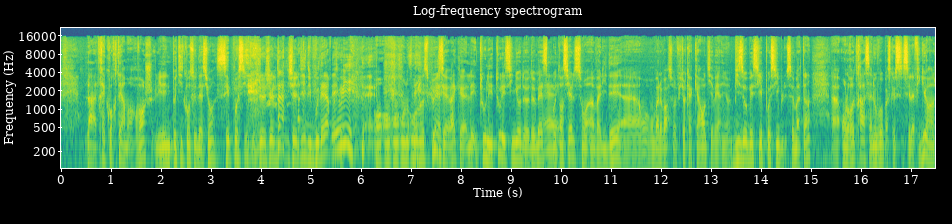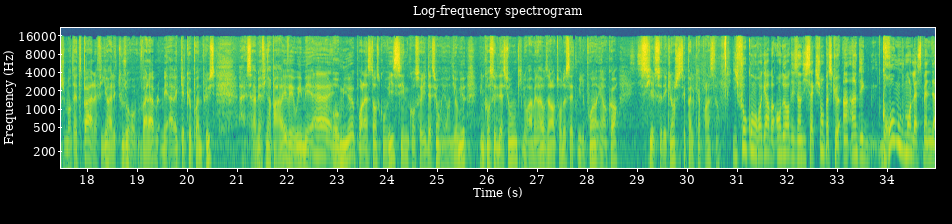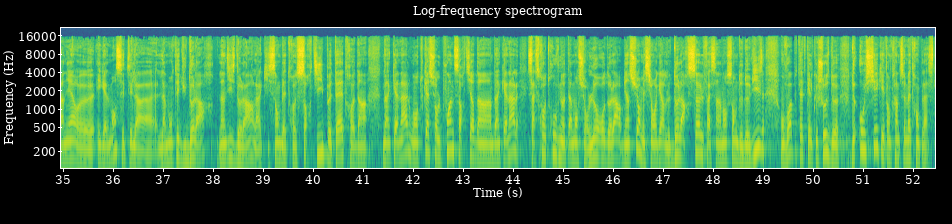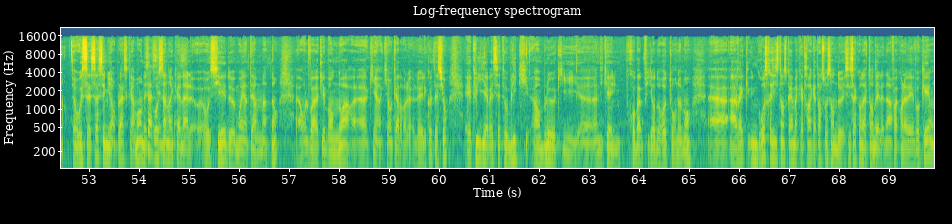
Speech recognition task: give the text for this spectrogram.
Là, à très court terme, en revanche, l'idée d'une petite consolidation, c'est possible. Je, le dis, je, le dis, du bout des lèvres. Mais oui On n'ose plus. C'est vrai que les, tous, les, tous les signaux de, baisse eh potentielle sont invalidés. Euh, on, va le voir sur le futur CAC 40. Il y avait un biseau baissier possible ce matin. Euh, on le retrace à nouveau parce que c'est la figure. Hein, je ne m'entête pas. La figure, elle est toujours valable, mais avec quelques points de plus. Euh, ça va bien finir par arriver, oui. Mais eh au mieux, pour l'instant, ce qu'on vise, c'est une consolidation. Et on dit au mieux, une consolidation qui nous ramènerait aux alentours de 7000 points. Et encore, si elle se déclenche, ce n'est pas le cas pour l'instant. Il faut qu'on regarde en dehors des indices actions parce que un, des gros mouvements de la semaine dernière euh, également, c'était la, montée du dollar, l'indice dollar là, qui semble être sorti peut-être d'un canal ou en tout cas sur le point de sortir d'un canal. Ça se retrouve notamment sur l'euro-dollar bien sûr, mais si on regarde le dollar seul face à un ensemble de devises, on voit peut-être quelque chose de, haussier qui est en train de se mettre en place là. Oui, ça, ça s'est mis en place clairement. On est au sein d'un canal euh, haussier de moyen terme maintenant. Euh, on le voit avec les bandes noires qui, qui encadrent les cotations. Et puis il y avait cette oblique en bleu qui euh, indiquait une probable figure de retournement euh, avec une grosse résistance quand même à 94,62. Et c'est ça qu'on attendait la dernière fois qu'on l'avait évoqué.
